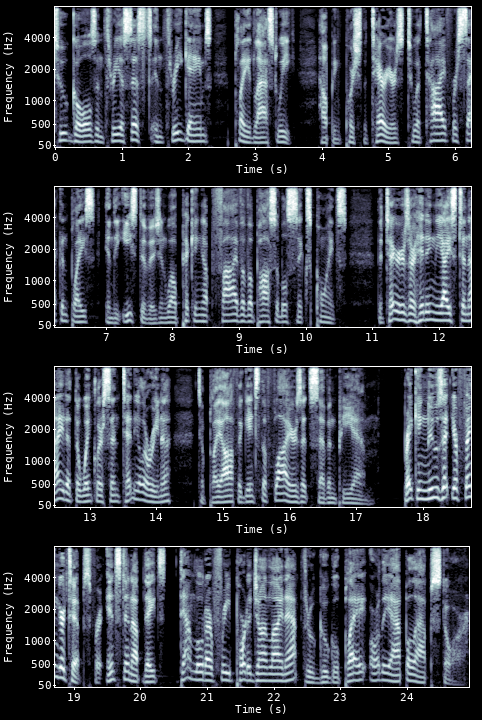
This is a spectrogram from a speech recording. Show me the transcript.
two goals and three assists in three games played last week, helping push the Terriers to a tie for second place in the East Division while picking up five of a possible six points. The Terriers are hitting the ice tonight at the Winkler Centennial Arena to play off against the Flyers at 7 p.m. Breaking news at your fingertips. For instant updates, download our free Portage Online app through Google Play or the Apple App Store.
